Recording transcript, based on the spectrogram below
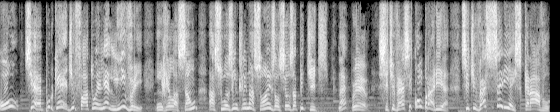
ou se é porque de fato ele é livre em relação às suas inclinações, aos seus apetites né? Porque se tivesse, compraria. Se tivesse, seria escravo.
